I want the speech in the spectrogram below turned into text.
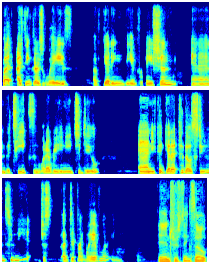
but I think there's ways of getting the information and the TEKS and whatever you need to do, and you could get it to those students who need it. Just a different way of learning. Interesting. So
